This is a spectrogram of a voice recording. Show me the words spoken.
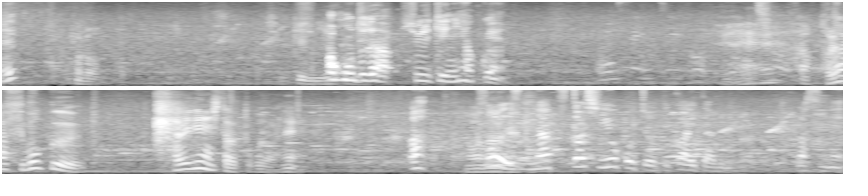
え？ほら。手裏剣あ200本当だ。手裏剣200円。えー？あこれはすごく再現したところだねそうですね。懐かし横丁って書いてありますね。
